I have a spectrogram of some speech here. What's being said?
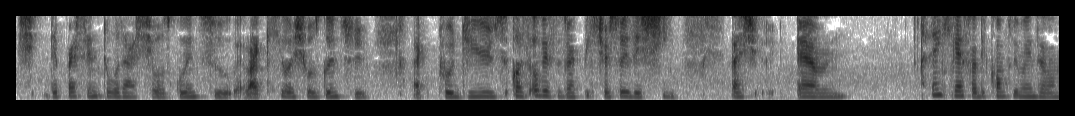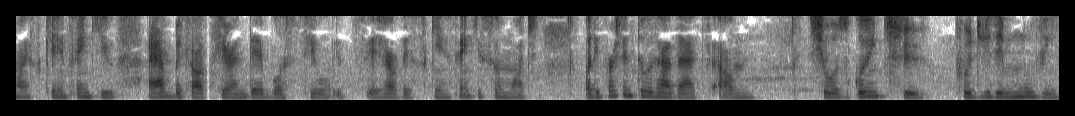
she, the person told her she was going to like he or she was going to like produce because obviously it's my picture so is a she? That she um Thank you guys for the compliments about my skin. Thank you. I have breakouts here and there, but still, it's a healthy skin. Thank you so much. But the person told her that um she was going to produce a movie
